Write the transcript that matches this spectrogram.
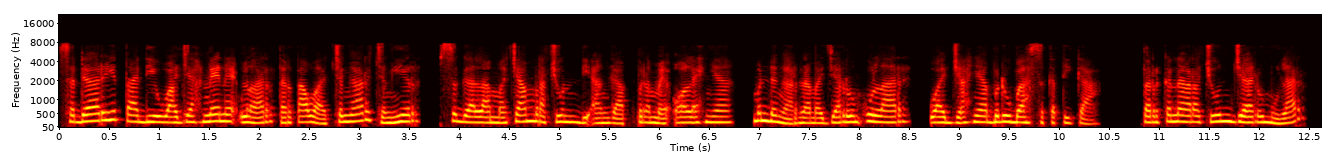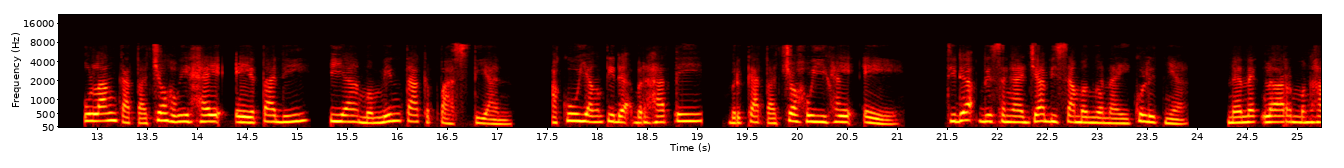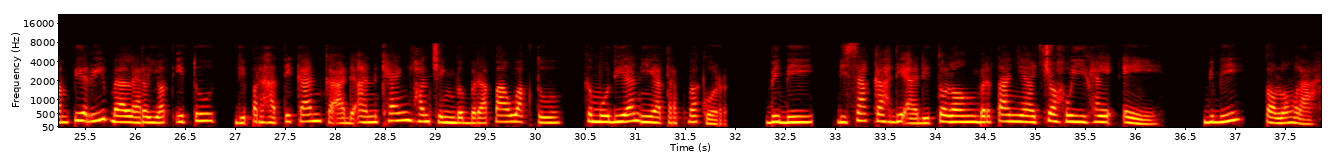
Sedari tadi wajah nenek ular tertawa cengar-cengir, segala macam racun dianggap remeh olehnya, mendengar nama jarum ular, wajahnya berubah seketika. Terkena racun jarum ular? Ulang kata Chowi Hei E tadi, ia meminta kepastian. Aku yang tidak berhati, berkata Chowi Hei E. Tidak disengaja bisa mengenai kulitnya. Nenek ular menghampiri baleriot itu, diperhatikan keadaan Kang Hancing beberapa waktu, kemudian ia terpekur. Bibi, bisakah dia ditolong bertanya Chowi Hei E? Bibi, tolonglah.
